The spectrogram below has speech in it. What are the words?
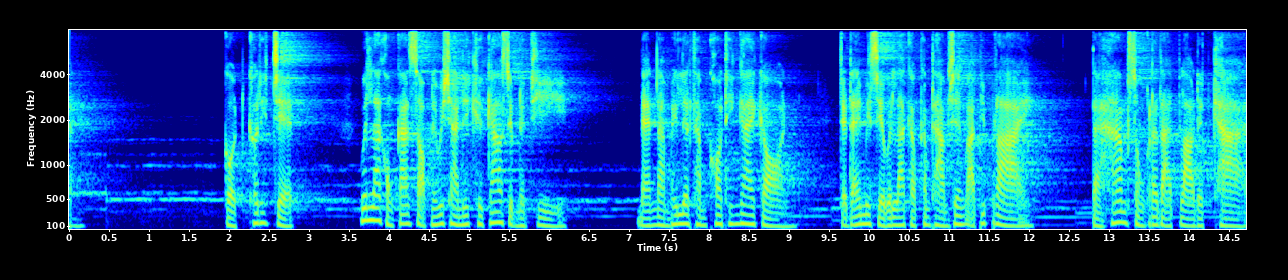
น กฎข้อที่ 7 เวลาของการสอบในวิชานี้คือ 90 นาที แนะนำให้เลือกทำข้อที่ง่ายก่อน จะได้ไม่เสียเวลากับคำถามเชิงอภิปราย แต่ห้ามส่งกระดาษเปล่าเด็ดขาด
